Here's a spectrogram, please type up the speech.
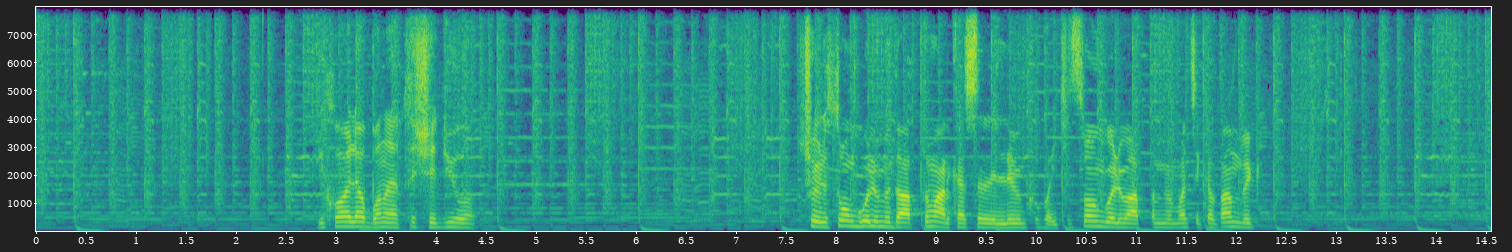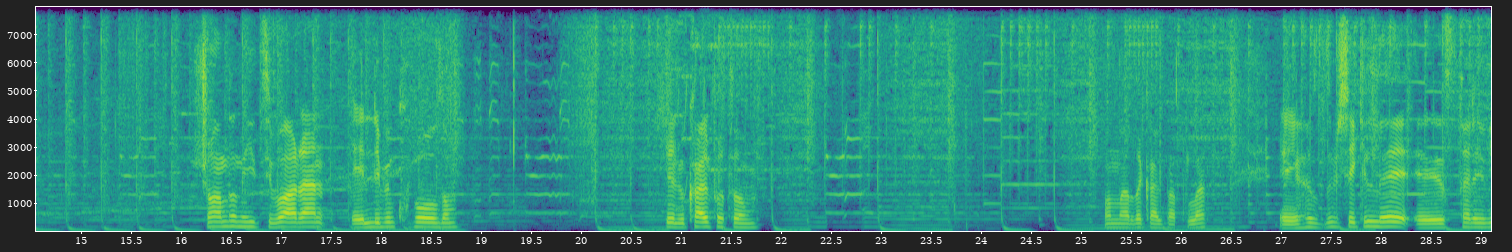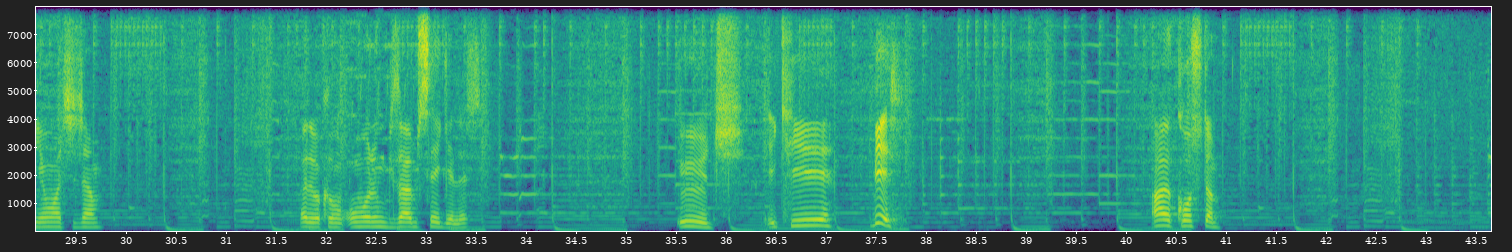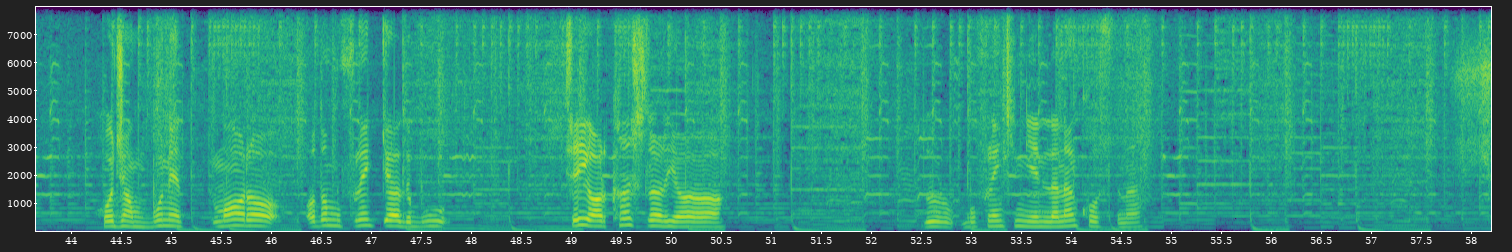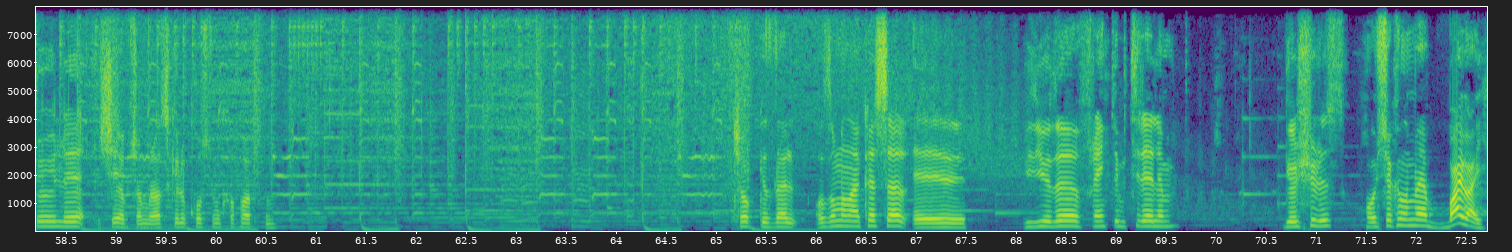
Rico hala bana ateş ediyor. Şöyle son golümü de attım arkadaşlar 50 bin kupa için. Son golümü attım ve maçı kazandık. Şu andan itibaren 50 bin kupa oldum. Şöyle bir kalp atalım. Onlar da kalp attılar. Ee, hızlı bir şekilde e, Star Hediyemi açacağım. Hadi bakalım umarım güzel bir şey gelir. 3 2 1 Ay kostüm. Hocam bu ne? Mağara adamı Frank geldi bu şey arkadaşlar ya. Dur bu Frank'in yenilenen kostümü. Şöyle şey yapacağım rastgele kostümü kapattım. Çok güzel. O zaman arkadaşlar eee videoda Frank'le bitirelim. Görüşürüz. Hoşçakalın ve bay bay.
